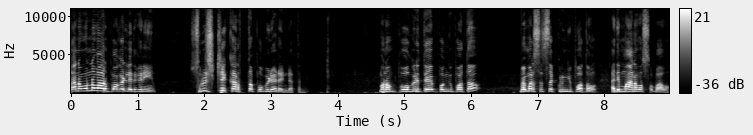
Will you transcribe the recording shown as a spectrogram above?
తన ఉన్నవారు పొగడలేదు కానీ సృష్టికర్త పొగిడాడండి అతన్ని. మనం పొగిడితే పొంగిపోతాం విమర్శిస్తే కృంగిపోతాం. అది మానవ స్వభావం.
